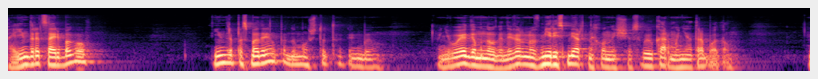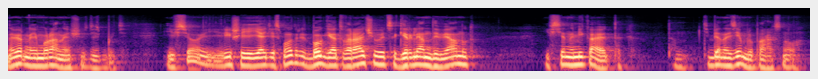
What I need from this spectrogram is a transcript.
А Индра царь богов. Индра посмотрел, подумал, что-то как бы... У него эго много. Наверное, в мире смертных он еще свою карму не отработал. Наверное, ему рано еще здесь быть. И все, и Риша и Яти смотрят, боги отворачиваются, гирлянды вянут, и все намекают так, там, тебе на землю пора снова –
